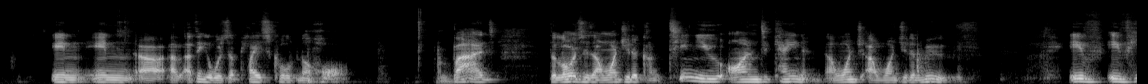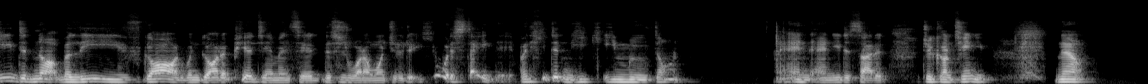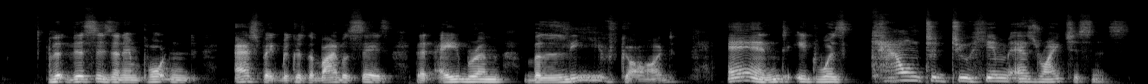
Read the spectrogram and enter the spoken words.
in in uh, I think it was a place called Nahor. But the Lord says, I want you to continue on to Canaan. I want you, I want you to move. If if he did not believe God when God appeared to him and said, This is what I want you to do, he would have stayed there. But he didn't. He he moved on. And and he decided to continue. Now, th- this is an important aspect because the Bible says that Abram believed God and it was counted to him as righteousness.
